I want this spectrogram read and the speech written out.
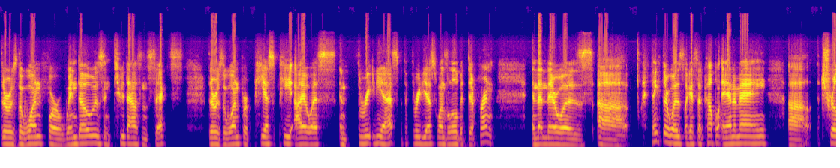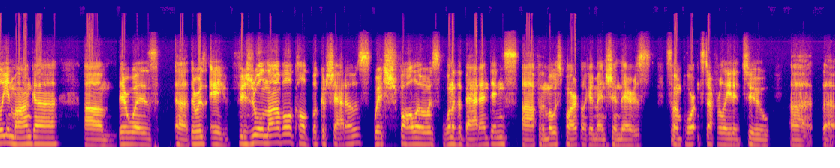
there was the one for windows in 2006 there was the one for psp ios and 3ds but the 3ds one's a little bit different and then there was uh i think there was like i said a couple anime uh a trillion manga um there was uh, there was a visual novel called Book of Shadows, which follows one of the bad endings uh, for the most part. But like I mentioned, there's some important stuff related to uh, the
